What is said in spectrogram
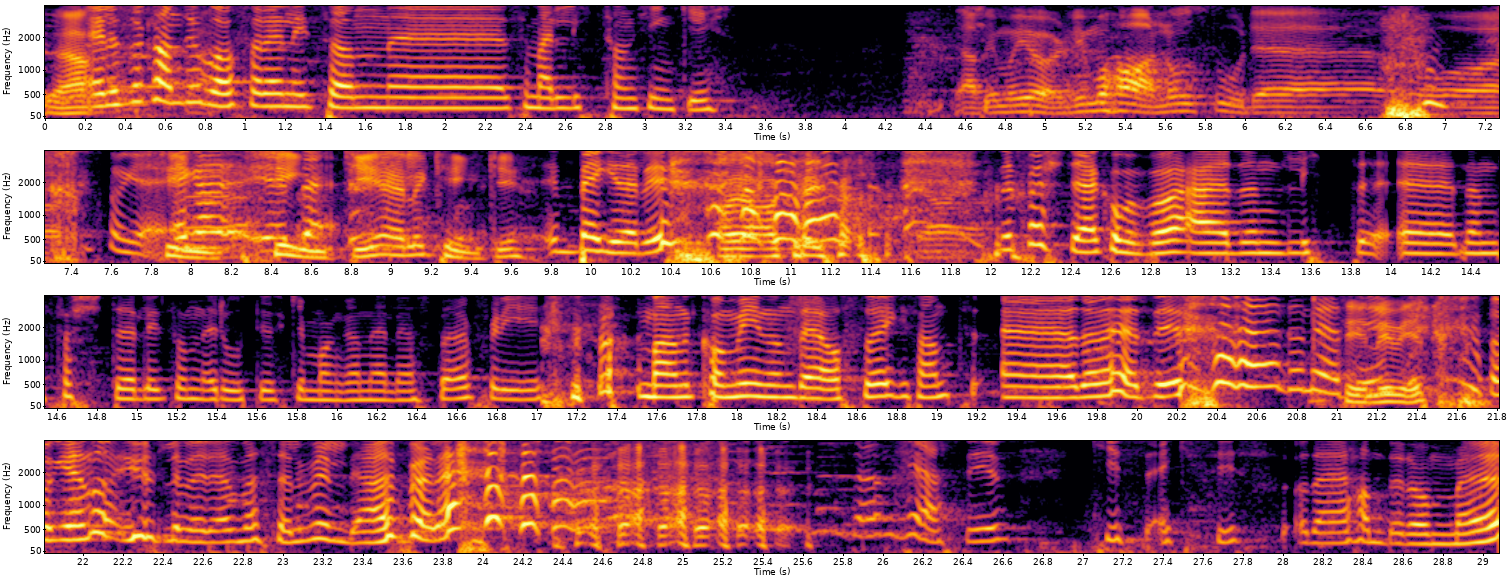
Ja. Eller så kan du gå for en litt sånn uh, som er litt sånn kinkig. Ja, vi må gjøre det. Vi må ha noen store og okay. jeg Kin kan- jeg- kinky eller kinky? Begge deler. Oh, ja, ok. Det første jeg kommer på, er den, litt, eh, den første litt sånn erotiske mangaen jeg leste. Fordi man kommer innom det også, ikke sant? Eh, den heter, den heter Tydeligvis. Ok, nå utleverer jeg meg selv veldig her, føler jeg. Men Den heter Kiss Exis, og det handler om eh,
